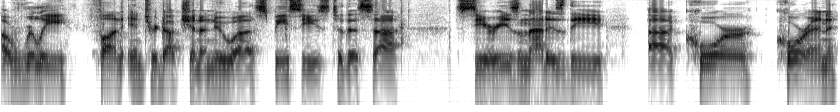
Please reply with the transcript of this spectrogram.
a really fun introduction, a new uh, species to this uh, series, and that is the uh, Cor Corin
